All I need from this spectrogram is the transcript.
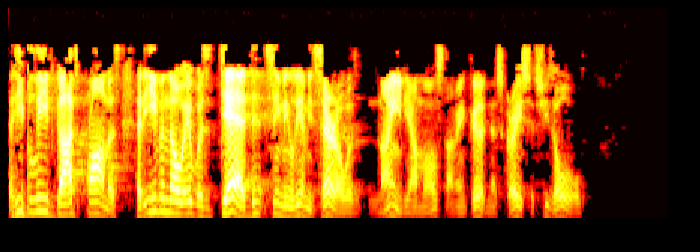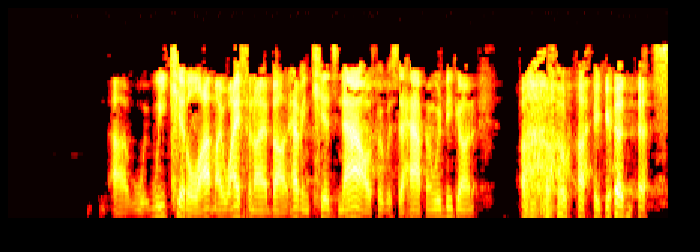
That he believed God's promise. That even though it was dead, seemingly, I mean, Sarah was 90 almost. I mean, goodness gracious, she's old. Uh, we, we kid a lot, my wife and I, about having kids now, if it was to happen, we'd be going, oh my goodness.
